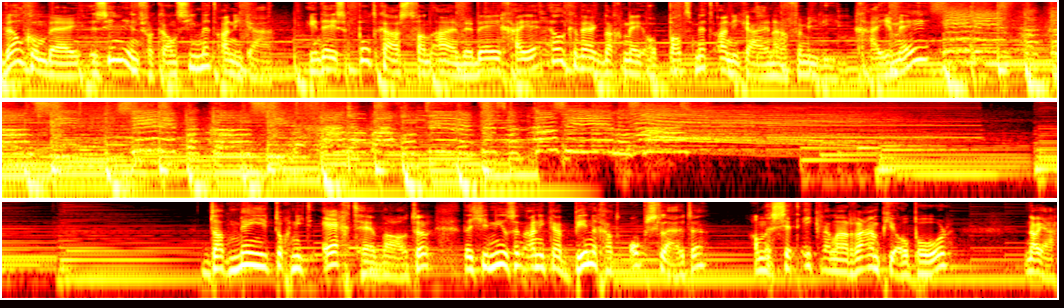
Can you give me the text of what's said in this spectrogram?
Welkom bij Zin in Vakantie met Annika. In deze podcast van ANWB ga je elke werkdag mee op pad met Annika en haar familie. Ga je mee? Zin in vakantie, zin in vakantie. We gaan op avontuur, het is vakantie in ons land. Dat meen je toch niet echt, hè Wouter? Dat je Niels en Annika binnen gaat opsluiten? Anders zet ik wel een raampje open hoor. Nou ja,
